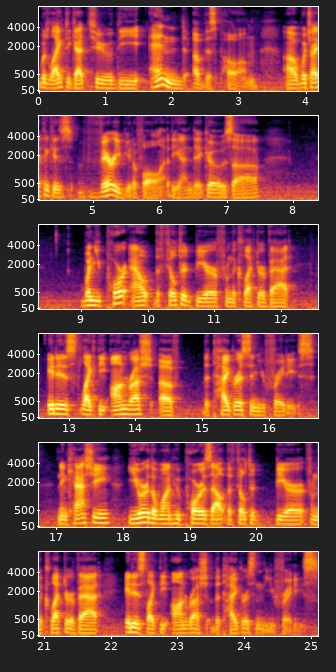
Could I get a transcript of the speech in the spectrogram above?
would like to get to the end of this poem, uh, which I think is very beautiful. At the end, it goes. Uh, when you pour out the filtered beer from the collector vat, it is like the onrush of the Tigris and Euphrates. Ninkashi, you are the one who pours out the filtered beer from the collector vat. It is like the onrush of the Tigris and the Euphrates.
